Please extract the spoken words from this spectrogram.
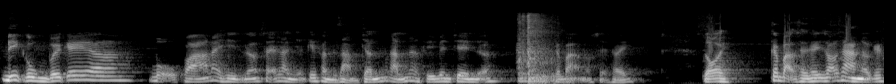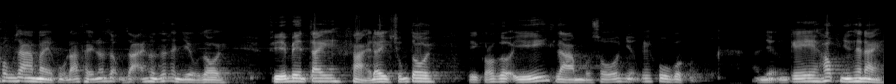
đi cùng với cái ờ, bộ khóa này thì nó sẽ là những cái phần giảm chấn gắn ở phía bên trên nữa các bạn nó sẽ thấy. Rồi, các bạn sẽ thấy rõ ràng ở cái không gian này cũng đã thấy nó rộng rãi hơn rất là nhiều rồi. Phía bên tay phải đây chúng tôi thì có gợi ý làm một số những cái khu vực, những cái hốc như thế này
